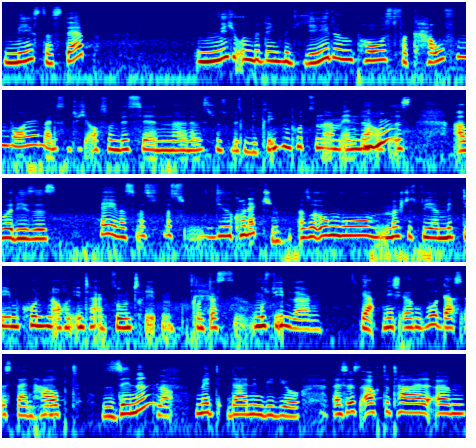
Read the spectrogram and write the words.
Nächster Step. Nicht unbedingt mit jedem Post verkaufen wollen, weil das natürlich auch so ein bisschen, da ist schon so ein bisschen wie Klinkenputzen am Ende auch ist. Aber dieses, hey, was, was, was, diese Connection. Also irgendwo möchtest du ja mit dem Kunden auch in Interaktion treten. Und das musst du ihm sagen. Ja, nicht irgendwo. Das ist dein Hauptsinnen Klar. mit deinem Video. Es ist auch total, ähm,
